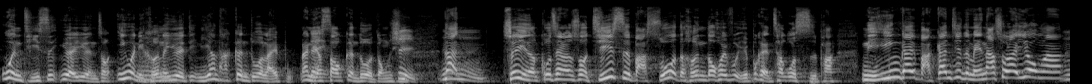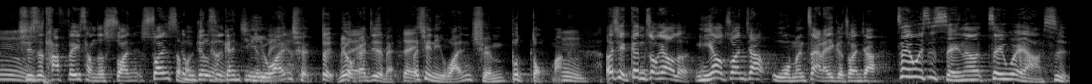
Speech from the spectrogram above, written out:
问题是越来越严重，因为你核能越低，你让它更多的来补，那你要烧更多的东西。那所以呢，郭先生说，即使把所有的核能都恢复，也不可能超过十趴。你应该把干净的煤拿出来用啊。嗯，其实它非常的酸，酸什么？就是你完全对没有干净的煤，而且你完全不懂嘛。嗯，而且更重要的，你要专家，我们再来一个专家，这位是谁呢？这位啊是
